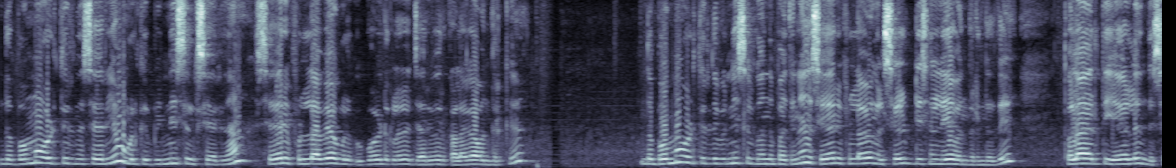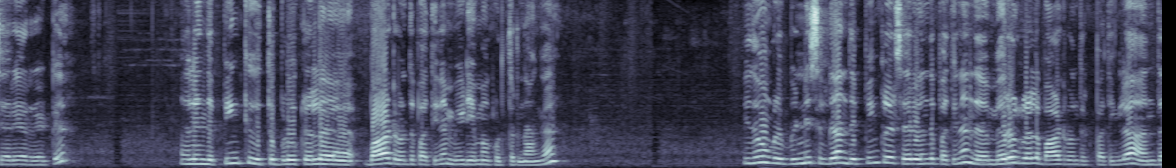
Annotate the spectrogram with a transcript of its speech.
இந்த பொம்மை உடுத்திருந்த சேரியும் உங்களுக்கு பின்னி சில்க் சேரி தான். சேரீ ஃபுல்லாகவே உங்களுக்கு கோல்டு கலரில் ஜரி ஒரு அழகாக வந்திருக்கு. இந்த பொம்மை உடுத்திருந்த பின்னி சில்க் வந்து பார்த்தீங்கன்னா சேரீ ஃபுல்லாகவே உங்களுக்கு செல்ஃப் டிசைன்லேயே வந்திருந்தது. தொள்ளாயிரத்தி ஏழு இந்த சேரியார் ரேட்டு அதில் இந்த பிங்க் வித் ப்ளூ கலரில் பார்டர் வந்து பார்த்தீங்கன்னா மீடியமாக கொடுத்துருந்தாங்க. இதுவும் உங்களுக்கு பின்னி சில்க் தான். அந்த பிங்க் கலர் சேரீ வந்து பார்த்தீங்கன்னா அந்த மெரூன் கலரில் பார்டர் வந்துருக்கு பார்த்தீங்களா அந்த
